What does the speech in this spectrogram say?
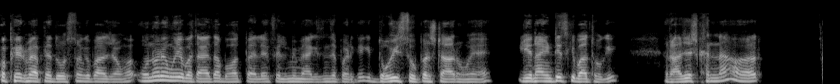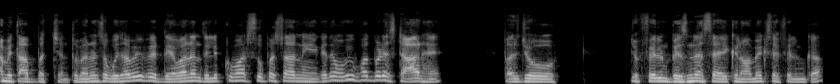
और फिर मैं अपने दोस्तों के पास जाऊँगा। उन्होंने मुझे बताया था बहुत पहले फिल्मी मैगजीन से पढ़ के कि दो ही सुपरस्टार हुए हैं। ये नाइन्टीज की बात होगी। राजेश खन्ना और अमिताभ बच्चन। तो मैंने उनसे पूछा, भाई, फिर देवानंद, दिलीप कुमार सुपरस्टार नहीं है? कहते वो भी बहुत बड़े स्टार हैं, पर जो जो फ़िल्म बिज़नेस है, इकोनॉमिक्स है फ़िल्म का,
